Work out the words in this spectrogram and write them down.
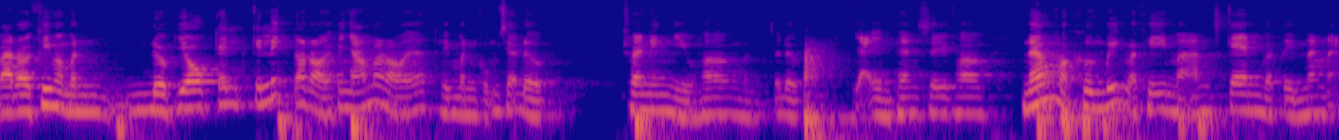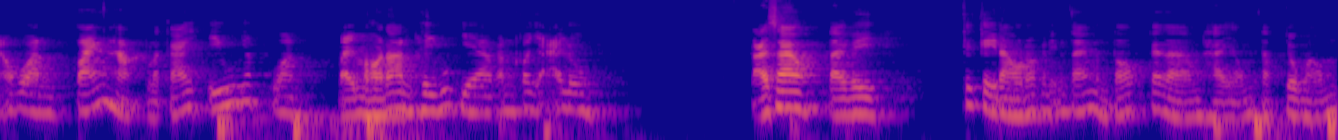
và rồi khi mà mình được vô cái cái list đó rồi cái nhóm đó rồi á, thì mình cũng sẽ được training nhiều hơn mình sẽ được dạy intensive hơn. Nếu mà khương biết là khi mà anh scan và tiềm năng não của anh toán học là cái yếu nhất của anh. Vậy mà hồi đó anh thi quốc gia anh có giải luôn tại sao? Tại vì cái kỳ đầu đó cái điểm toán mình tốt cái là ông thầy ông tập trung ông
